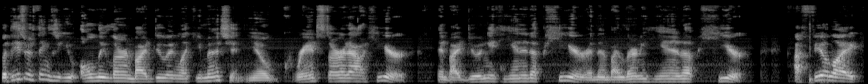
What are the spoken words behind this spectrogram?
But these are things that you only learn by doing, like you mentioned. You know, Grant started out here, and by doing it, he ended up here, and then by learning, he ended up here. I feel like,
